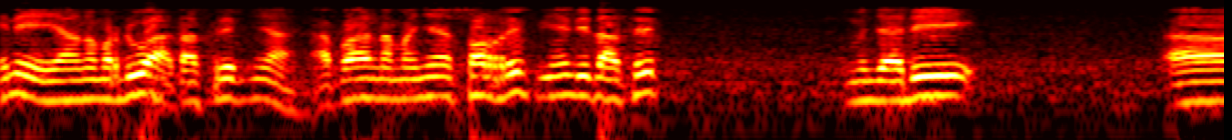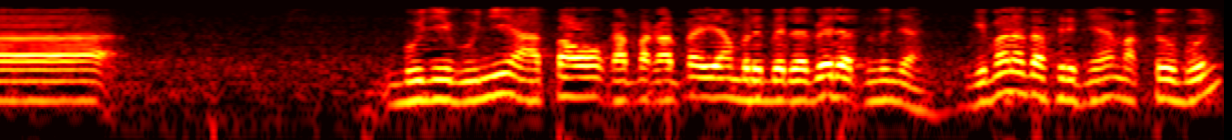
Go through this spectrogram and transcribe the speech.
Ini yang nomor dua tasrifnya. Apa namanya sorif ini ditasrif menjadi uh, bunyi-bunyi atau kata-kata yang berbeda-beda tentunya. Gimana tasrifnya? Maktubun?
